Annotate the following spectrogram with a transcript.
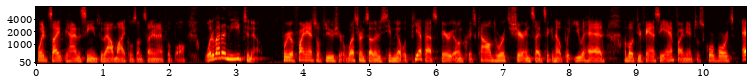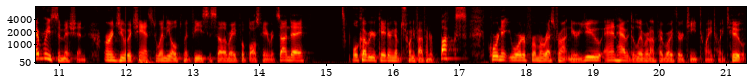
what it's like behind the scenes with Al Michaels on Sunday Night Football? What about a need to know? For your financial future. Western Southern is teaming up with PFF's very own Chris Collinsworth to share insights that can help put you ahead on both your fantasy and financial scoreboards. Every submission earns you a chance to win the ultimate feast to celebrate football's favorite Sunday. We'll cover your catering up to 2500 bucks, coordinate your order from a restaurant near you, and have it delivered on February 13, 2022.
